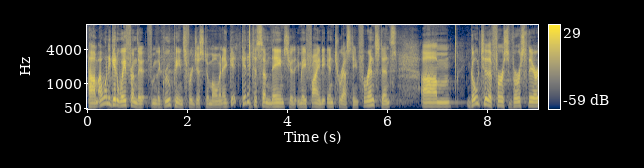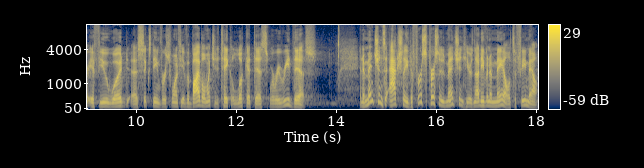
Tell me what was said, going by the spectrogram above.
Um, I want to get away from the, from the groupings for just a moment and get, get into some names here that you may find interesting. For instance, um, go to the first verse there, if you would, uh, 16, verse 1. If you have a Bible, I want you to take a look at this, where we read this. And it mentions actually, the first person who's mentioned here is not even a male, it's a female.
